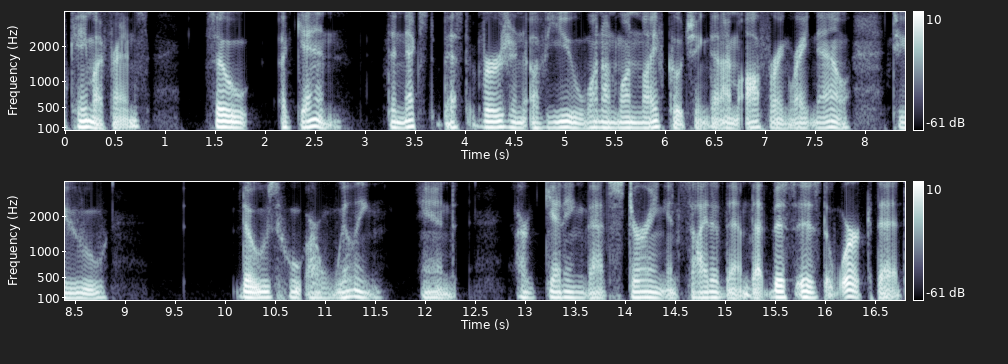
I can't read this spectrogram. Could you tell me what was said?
Okay, my friends. So, again, the next best version of you one on one life coaching that I'm offering right now to those who are willing and are getting that stirring inside of them that this is the work that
